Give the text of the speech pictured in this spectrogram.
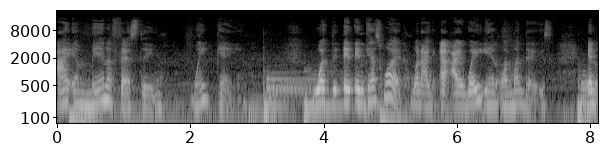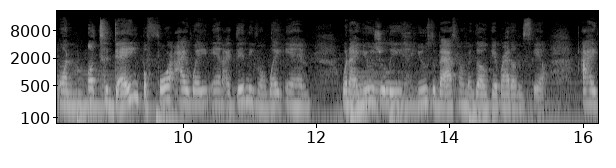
I am manifesting weight gain. What the, and, and guess what? When I I weigh in on Mondays, and on, on today before I weighed in, I didn't even weigh in when I usually use the bathroom and go get right on the scale. I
